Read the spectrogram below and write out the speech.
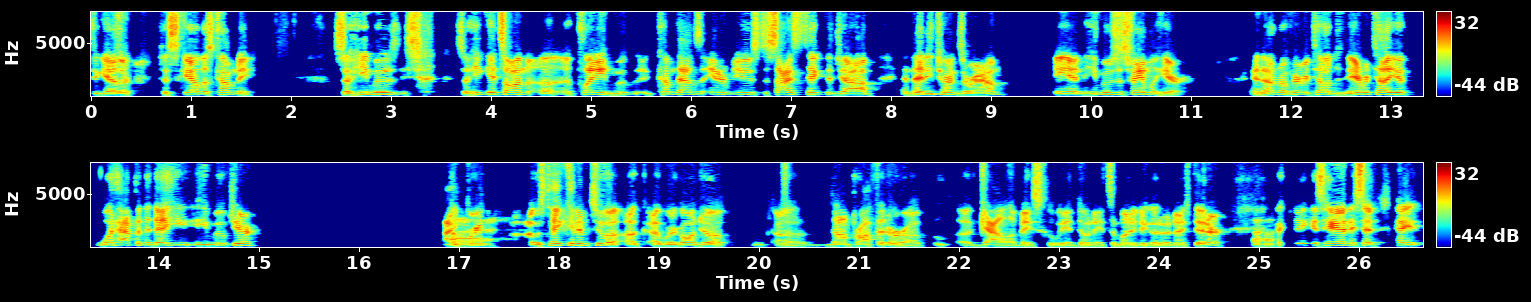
together to scale this company. So he moves. So he gets on a plane, move, come down to interviews, decides to take the job, and then he turns around and he moves his family here. And I don't know if he ever told. Did he ever tell you what happened the day he, he moved here? I bring. Uh, I was taking him to a. a, a we are going to a, a nonprofit or a, a, gala. Basically, we had donated some money to go to a nice dinner. Uh-huh. I shake his hand. He said, "Hey."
